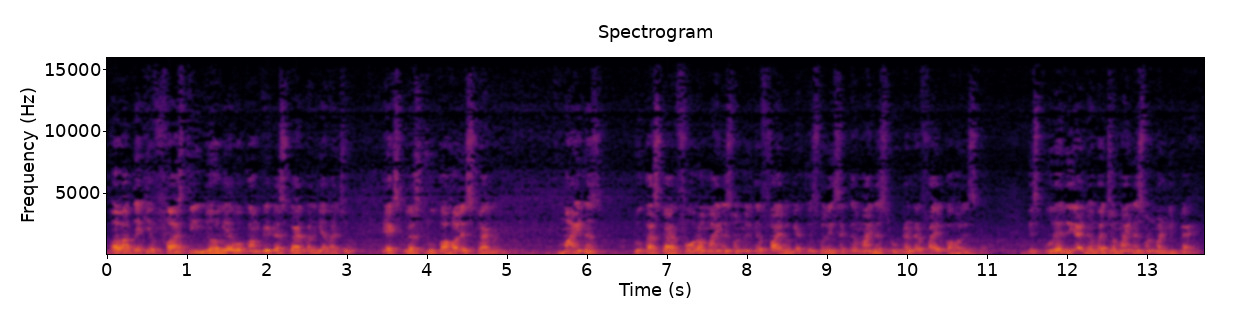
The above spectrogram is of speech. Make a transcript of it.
तो अब आप देखिए फ़र्स्ट तीन जो हो गया, वो कंप्लीट स्क्वायर बन गया बच्चों। एक्स प्लस टू का होल स्क्वायर बन गया। माइनस टू का स्क्वायर फोर और माइनस वन मिलकर फाइव हो गया। तो इसको लिख सकते हैं माइनस रूट अंडर फाइव का होल स्क्वायर इस पूरे रिज़ल्ट में बच्चों माइनस वन मल्टीप्लाई है।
